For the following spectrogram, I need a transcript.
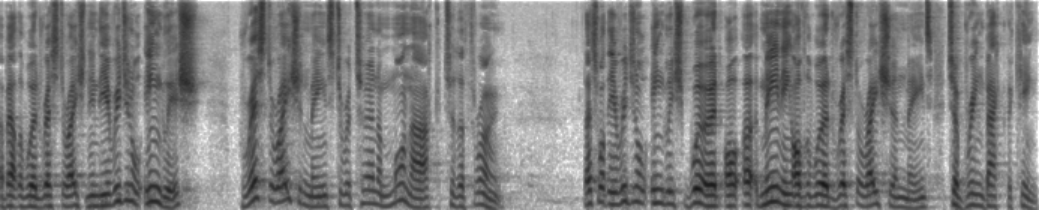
about the word restoration. In the original English, restoration means to return a monarch to the throne. That's what the original English word, or, uh, meaning of the word restoration means to bring back the king.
